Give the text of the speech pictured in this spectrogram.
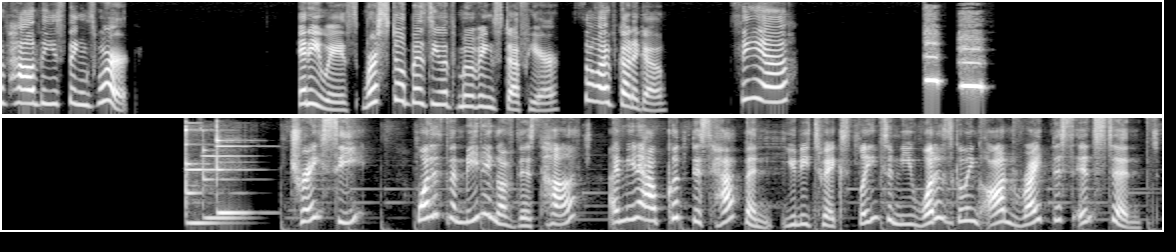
of how these things work. Anyways, we're still busy with moving stuff here, so I've got to go. See ya! Tracy, what is the meaning of this, huh? I mean, how could this happen? You need to explain to me what is going on right this instant.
